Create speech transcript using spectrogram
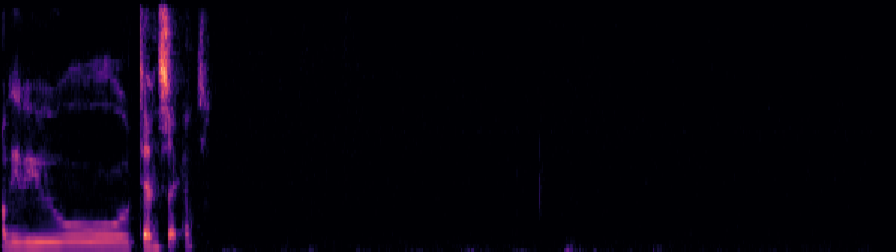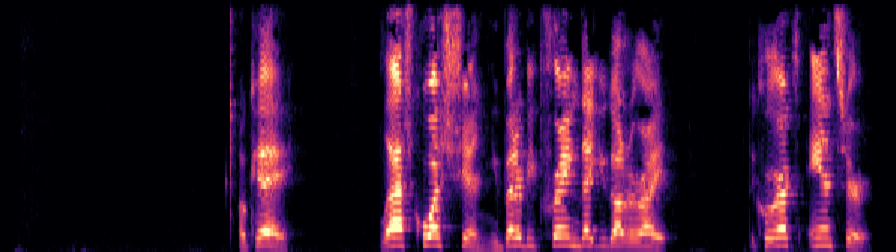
I'll give you 10 seconds. Okay. Last question. You better be praying that you got it right. The correct answer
